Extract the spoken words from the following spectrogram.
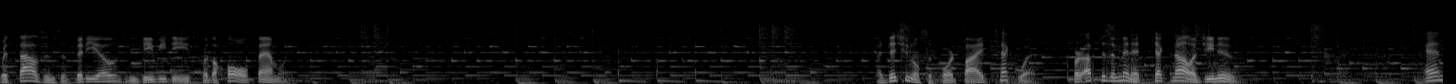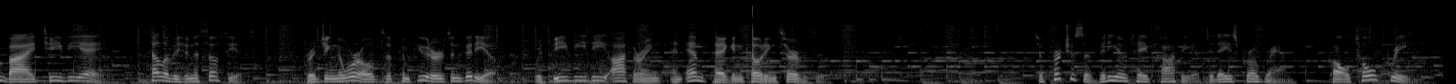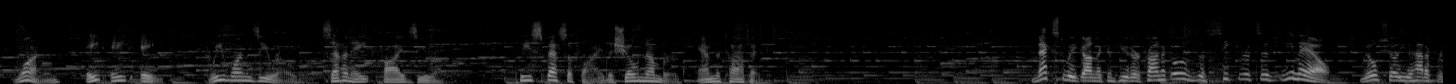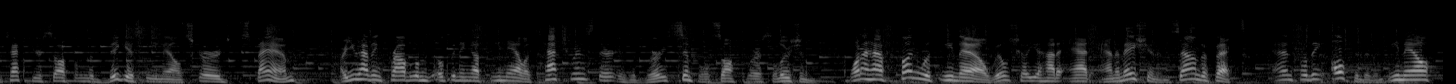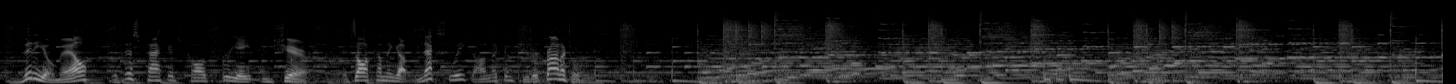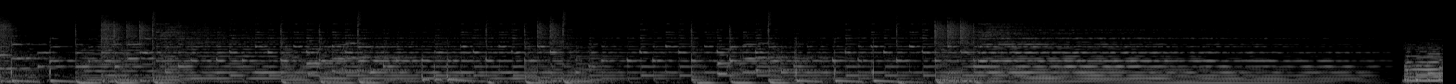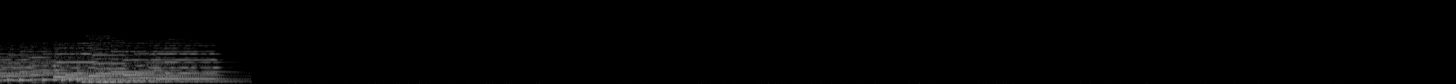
with thousands of videos and DVDs for the whole family. Additional support by TechWeb for up to the minute technology news and by TVA, Television Associates, bridging the worlds of computers and video with DVD authoring and MPEG encoding services. To purchase a videotape copy of today's program, call toll free 1 888 310 7850. Please specify the show number and the topic. Next week on the Computer Chronicles, the secrets of email. We'll show you how to protect yourself from the biggest email scourge, spam. Are you having problems opening up email attachments? There is a very simple software solution. Want to have fun with email? We'll show you how to add animation and sound effects. And for the ultimate in email, video mail, with this package called Create and Share. It's all coming up next week on the Computer Chronicles.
